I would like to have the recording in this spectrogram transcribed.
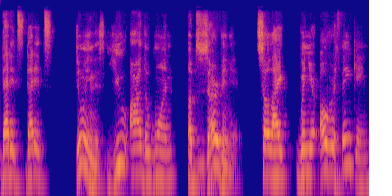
that it's that it's doing this. You are the one observing it. So like when you're overthinking,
